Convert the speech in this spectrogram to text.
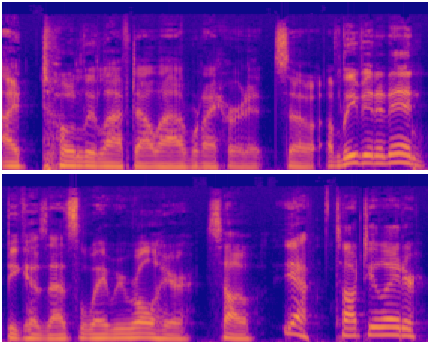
I totally laughed out loud when I heard it. So I'm leaving it in because that's the way we roll here. So yeah, talk to you later.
